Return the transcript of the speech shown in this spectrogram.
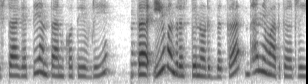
ಇಷ್ಟ ಆಗೈತಿ ಅಂತ ಅನ್ಕೋತೀವ್ರಿ. ಮತ್ತು ಈ ಒಂದು ರೆಸಿಪಿ ನೋಡಿದ್ದಕ್ಕೆ ಧನ್ಯವಾದಗಳ್ರಿ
